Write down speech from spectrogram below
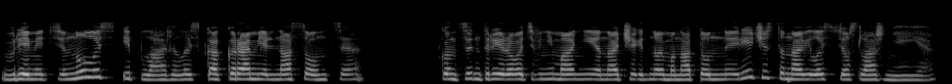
Время тянулось и плавилось, как карамель на солнце. Концентрировать внимание на очередной монотонной речи становилось все сложнее.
